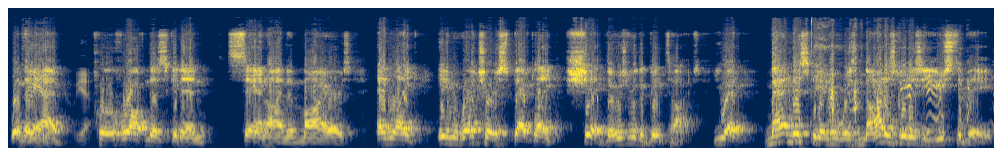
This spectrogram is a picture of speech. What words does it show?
when they had Yeah. Provorov, Niskanen, Sanheim, and Myers. And like in retrospect, like shit, those were the good times. You had Matt Niskanen, who was not as good as he used to be.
